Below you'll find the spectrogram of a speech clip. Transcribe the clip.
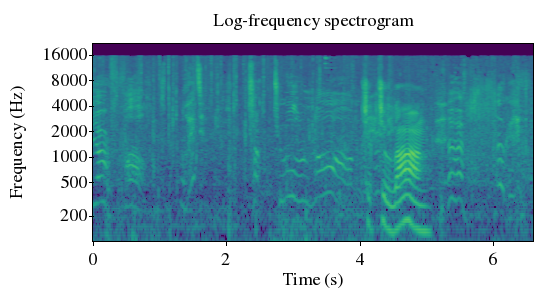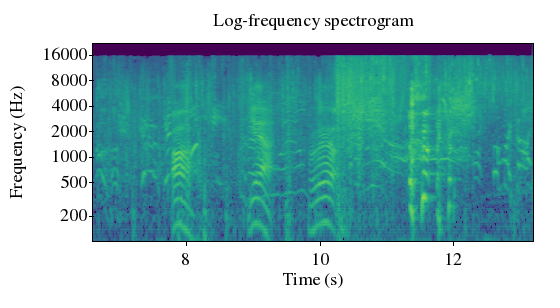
Your fault. What? Took too long. Took too long. Oh, yeah, for real. Oh my god!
